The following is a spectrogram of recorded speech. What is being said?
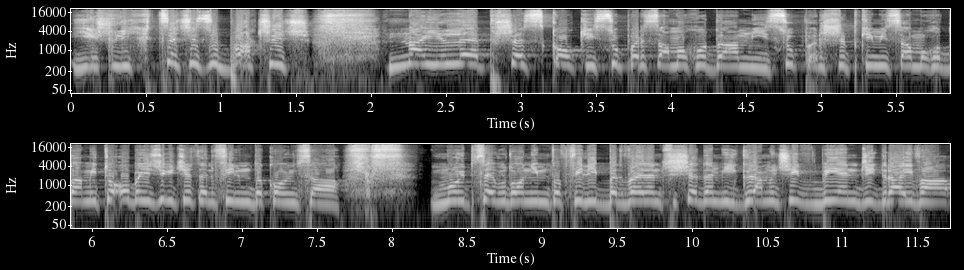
Jeśli chcecie zobaczyć najlepsze skoki super samochodami, super szybkimi samochodami, to obejrzyjcie ten film do końca. Mój pseudonim to Filip B237 i gramy dzisiaj w BNG Drive'a,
